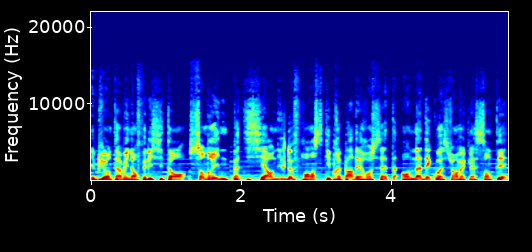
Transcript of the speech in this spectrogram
Et puis on termine en félicitant Sandrine, pâtissière en Ile-de-France, qui prépare des recettes en adéquation avec la santé.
